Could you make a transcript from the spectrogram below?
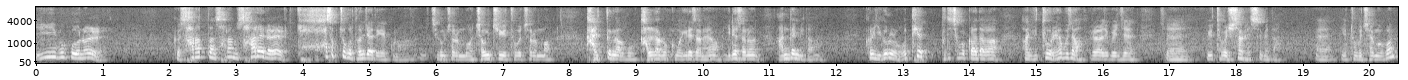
이 부분을 그 살았던 사람 사례를 계속적으로 던져야 되겠구나. 지금처럼 뭐 정치 유튜브처럼 막 갈등하고 갈라놓고 막 이러잖아요. 이래서는 안 됩니다. 그걸 이거를 어떻게 부딪혀볼까 하다가 아 유튜브를 해보자. 그래가지고 이제 제 유튜브를 시작했습니다. 예, 유튜브 제목은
